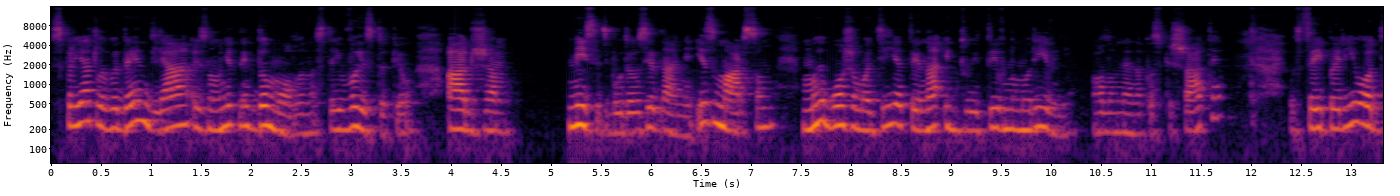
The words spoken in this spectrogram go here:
сприятливий день для різноманітних домовленостей, виступів, адже місяць буде у з'єднанні із Марсом, ми можемо діяти на інтуїтивному рівні. Головне не поспішати. В цей період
